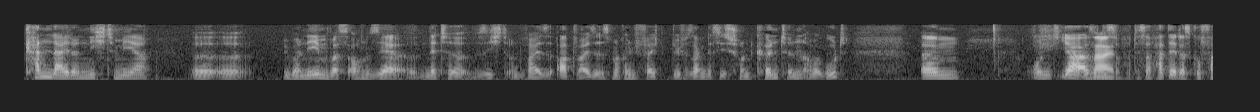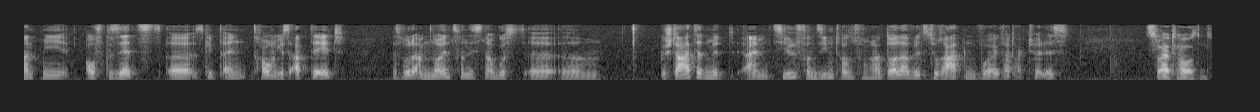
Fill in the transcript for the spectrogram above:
kann leider nicht mehr äh, äh übernehmen, was auch eine sehr äh, nette Sicht und Weise, Artweise ist. Man könnte vielleicht durchaus sagen, dass sie es schon könnten, aber gut. Ähm, und ja, also deshalb, deshalb, hat er das GoFundMe aufgesetzt. Äh, es gibt ein trauriges Update. Es wurde am 29. August äh, ähm, gestartet mit einem Ziel von 7500 Dollar. Willst du raten, wo er gerade aktuell ist? 2000.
